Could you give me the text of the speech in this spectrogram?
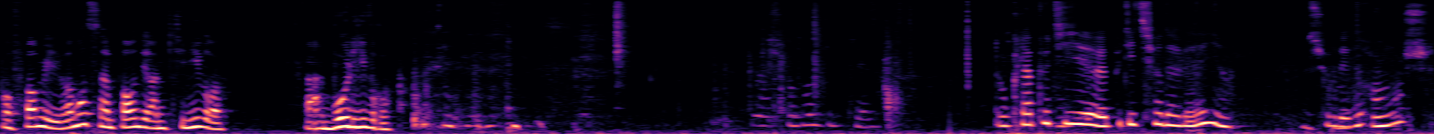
en forme. Il est vraiment sympa, on dirait un petit livre. Enfin, un beau livre. je suis contente qu'il te plaise. Donc là, petit, euh, petite cire d'abeille sur les tranches,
